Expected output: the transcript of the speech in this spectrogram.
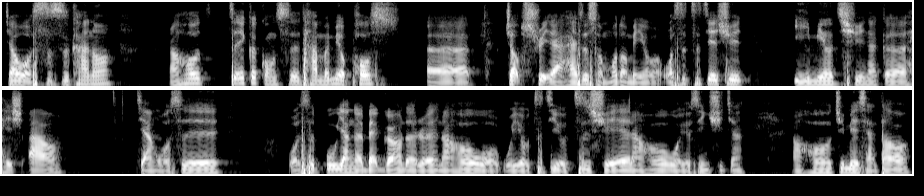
叫我试试看哦。然后这一个公司他们没有 post 呃 job street 啊，还是什么都没有，我是直接去。email 去那个 HR 讲我是我是不一样的 background 的人，然后我我有自己有自学，然后我有兴趣这样，然后就没想到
